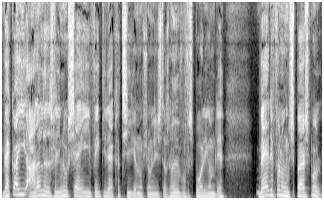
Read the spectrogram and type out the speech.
Hvad gør I anderledes? Fordi nu sagde I, I fik de der kritik af nogle journalister, der sagde, "Øh, hvorfor spurgte I ikke om det? Hvad er det for nogle spørgsmål,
